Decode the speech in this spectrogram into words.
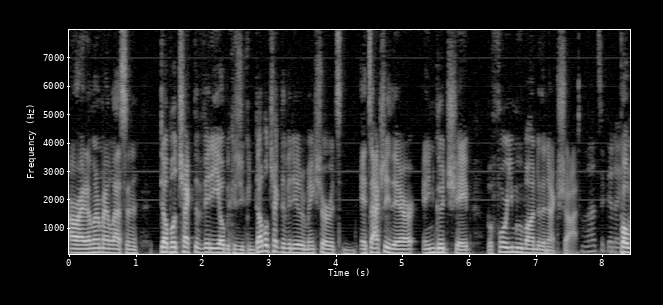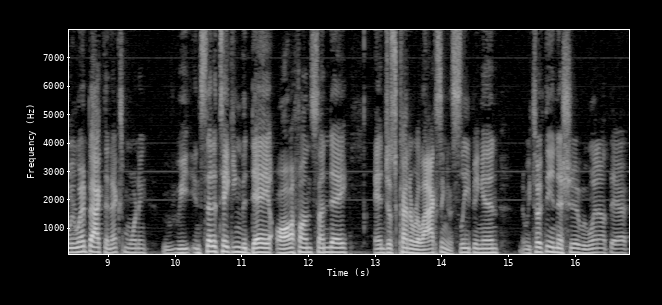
All right, I learned my lesson. Double check the video because you can double check the video to make sure it's it's actually there in good shape before you move on to the next shot. well, that's a good idea. But we went back the next morning. We instead of taking the day off on Sunday and just kind of relaxing and sleeping in, we took the initiative. We went out there.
